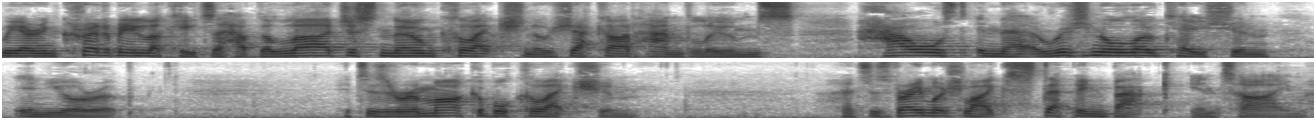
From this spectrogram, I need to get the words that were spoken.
we are incredibly lucky to have the largest known collection of jacquard handlooms housed in their original location in Europe. It is a remarkable collection. and It is very much like stepping back in time.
